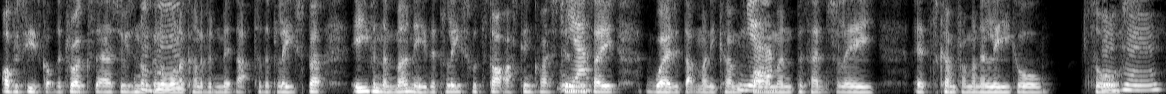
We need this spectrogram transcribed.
obviously he's got the drugs there, so he's not going Mm-hmm. to want to kind of admit that to the police. But even the money, the police would start asking questions Yeah. and say, "Where did that money come Yeah. from?" And potentially it's come from an illegal source. Mhm.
